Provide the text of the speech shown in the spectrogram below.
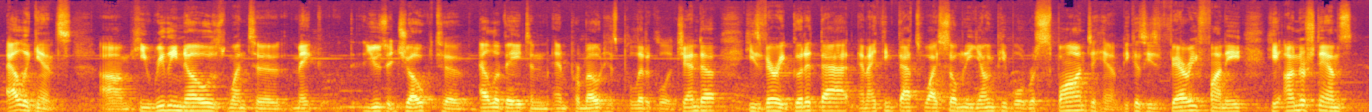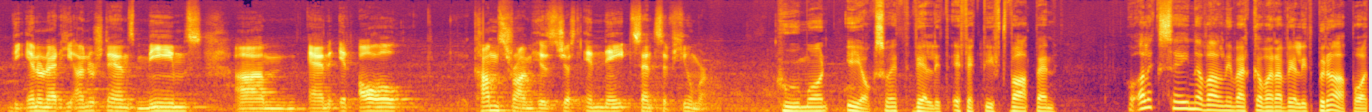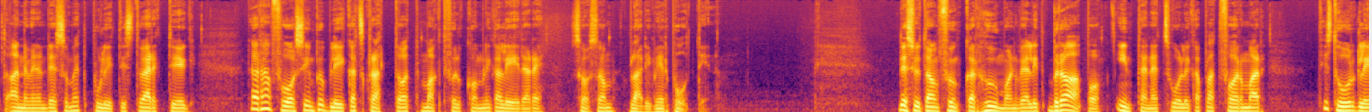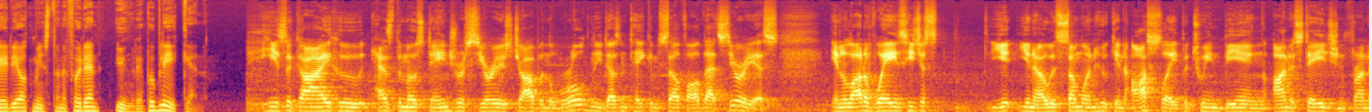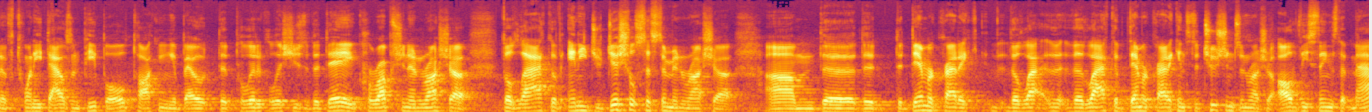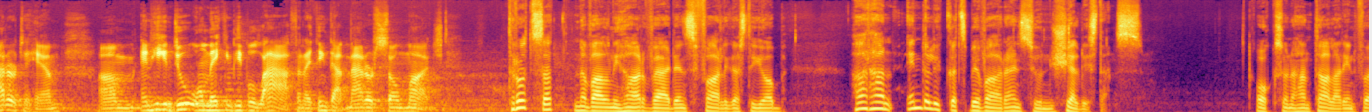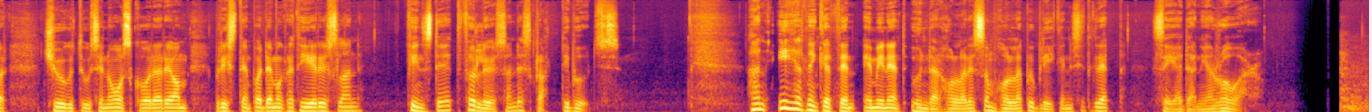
elegance. Um, he really knows when to make use a joke to elevate and, and promote his political agenda. He's very good at that, and I think that's why so many young people respond to him because he's very funny. He understands the internet, he understands memes, um, and it all comes from his just innate sense of humor. Humorn är också ett väldigt effektivt vapen och Alexej Navalny verkar vara väldigt bra på att använda det som ett politiskt verktyg när han får sin publik att skratta åt maktfullkomliga ledare såsom Vladimir Putin. Dessutom funkar humorn väldigt bra på internets olika plattformar till stor glädje åtminstone för den yngre publiken. He's a guy who has the most dangerous, serious job in the world, and he doesn't take himself all that serious. In a lot of ways, he just you, you, know, is someone who can oscillate between being on a stage in front of 20,000 people talking about the political issues of the day, corruption in Russia, the lack of any judicial system in Russia, um, the, the, the democratic, the, la- the lack of democratic institutions in Russia, all of these things that matter to him. Um, and he can do it while making people laugh, and I think that matters so much. Trots att Navalny har världens farligaste jobb har han ändå lyckats bevara en sund självdistans. Också när han talar inför 20 000 åskådare om bristen på demokrati i Ryssland finns det ett förlösande skratt i buds. Han är helt enkelt en eminent underhållare som håller publiken i sitt grepp, säger Daniel Roar.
